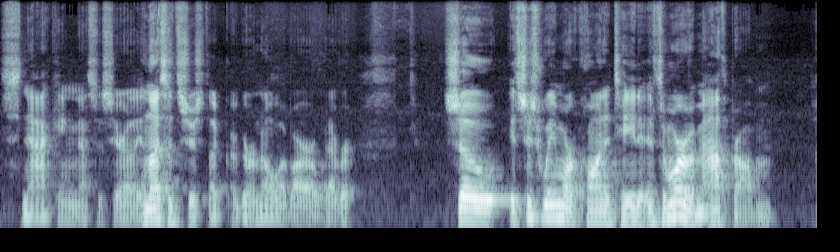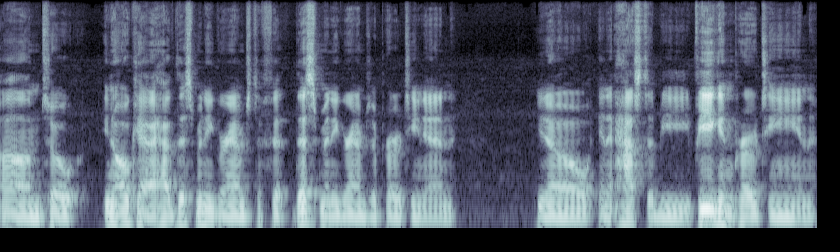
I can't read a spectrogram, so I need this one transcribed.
snacking necessarily, unless it's just like a granola bar or whatever. So it's just way more quantitative. It's more of a math problem. Um, so, you know, okay, I have this many grams to fit this many grams of protein in, you know, and it has to be vegan protein.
